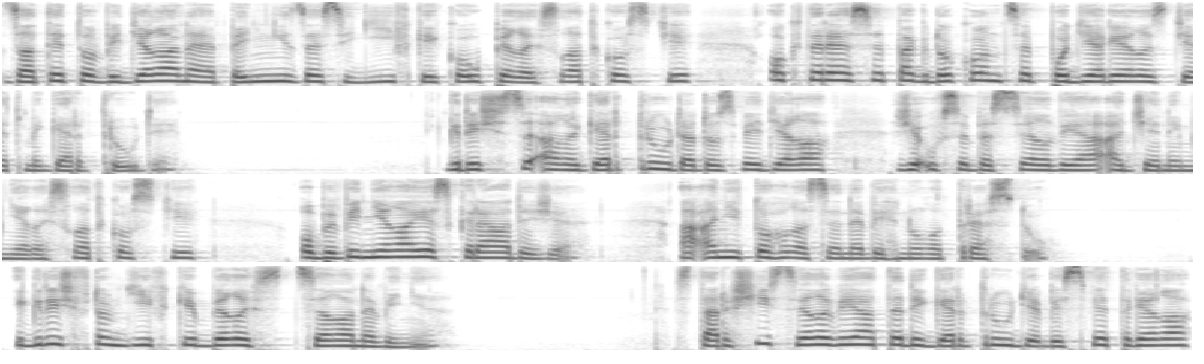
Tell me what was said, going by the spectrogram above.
Za tyto vydělané peníze si dívky koupily sladkosti, o které se pak dokonce podělili s dětmi Gertrudy. Když se ale Gertruda dozvěděla, že u sebe Sylvia a Jenny měly sladkosti, obvinila je z krádeže a ani tohle se nevyhnulo trestu. I když v tom dívky byly zcela nevinně. Starší Sylvia tedy Gertrudě vysvětlila,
